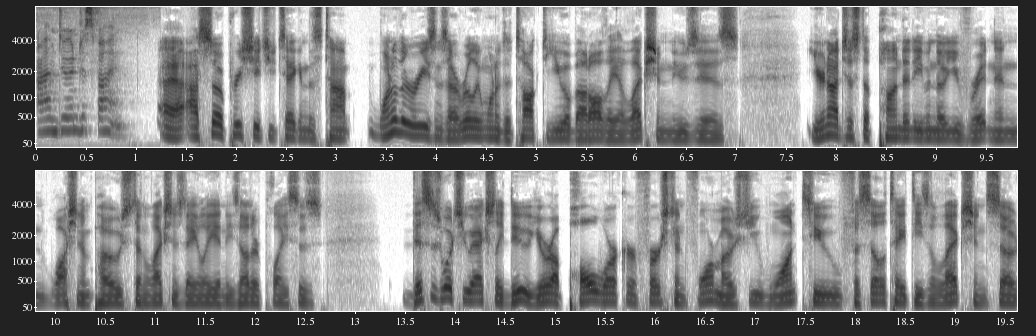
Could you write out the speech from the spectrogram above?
I'm doing just fine. Uh, I so appreciate you taking this time. One of the reasons I really wanted to talk to you about all the election news is you're not just a pundit, even though you've written in Washington Post and Elections Daily and these other places this is what you actually do. You're a poll worker first and foremost. You want to facilitate these elections. So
